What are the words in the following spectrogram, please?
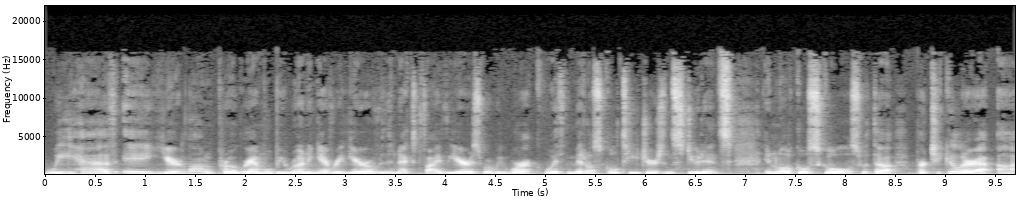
we have a year long program we'll be running every year over the next five years where we work with middle school teachers and students in local schools with a particular uh,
